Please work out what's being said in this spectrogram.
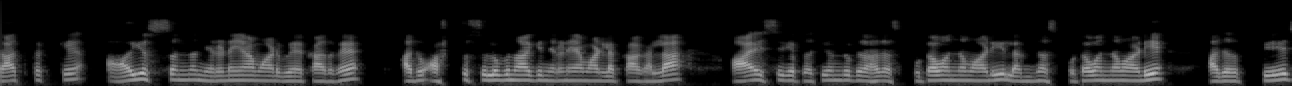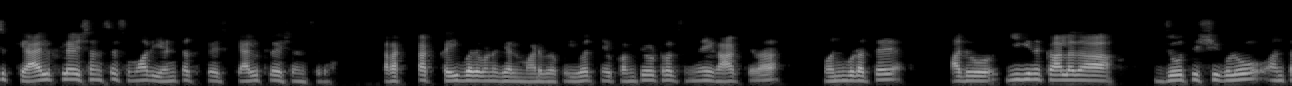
ಜಾತಕಕ್ಕೆ ಆಯುಸ್ಸನ್ನ ನಿರ್ಣಯ ಮಾಡಬೇಕಾದ್ರೆ ಅದು ಅಷ್ಟು ಸುಲಭನಾಗಿ ನಿರ್ಣಯ ಮಾಡ್ಲಿಕ್ಕಾಗಲ್ಲ. ಆಯುಸ್ಸಿಗೆ ಪ್ರತಿಯೊಂದು ಗ್ರಹದ ಸ್ಫುಟವನ್ನು ಮಾಡಿ, ಲಗ್ನ ಸ್ಫುಟವನ್ನು ಮಾಡಿ, ಅದರ ಪೇಜ್ ಕ್ಯಾಲ್ಕುಲೇಷನ್ಸ್ ಸುಮಾರು ಎಂಟತ್ತು ಪೇಜ್ ಕ್ಯಾಲ್ಕುಲೇಷನ್ಸ್ ಇದೆ. ಕರೆಕ್ಟಾಗಿ ಕೈ ಬರವಣಿಗೆಯಲ್ಲಿ ಮಾಡಬೇಕು. ಇವತ್ತು ನೀವು ಕಂಪ್ಯೂಟರ್ ಸುಮ್ಮನೆ ಈಗ ಹಾಕ್ತೀರಾ? ಬಂದ್ಬಿಡತ್ತೆ. ಅದು ಈಗಿನ ಕಾಲದ ಜ್ಯೋತಿಷಿಗಳು ಅಂತ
